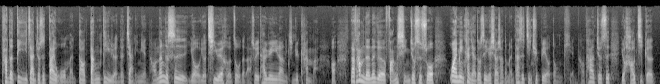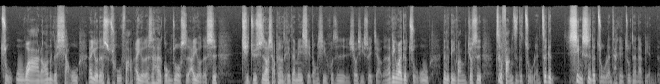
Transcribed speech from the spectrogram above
它的第一站就是带我们到当地人的家里面，好，那个是有有契约合作的啦，所以他愿意让你进去看嘛。好，那他们的那个房型就是说，外面看起来都是一个小小的门，但是进去别有洞天。好，它就是有好几个主屋啊，然后那个小屋，那有的是厨房，啊，有的是他的工作室，啊，有的是起居室，然后小朋友可以在那边写东西或者是休息睡觉的。那另外一个主屋那个地方，就是这个房子的主人，这个姓氏的主人才可以住在那边的。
